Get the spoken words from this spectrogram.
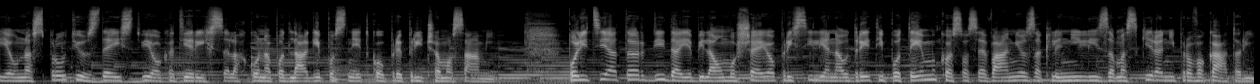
je v nasprotju z dejstvi, o katerih se lahko na podlagi posnetkov prepričamo sami. Policija trdi, da je bila v mošejo prisiljena odreti potem, ko so se vanjo zaklenili zamaskirani provokatorji.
